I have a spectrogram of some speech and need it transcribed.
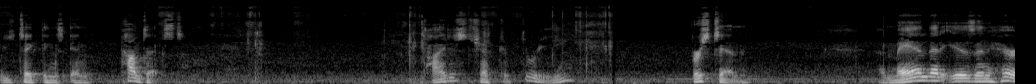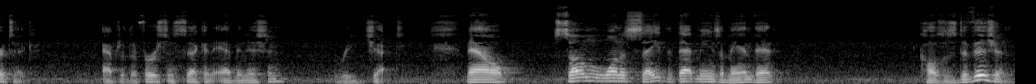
we take things in context. Titus chapter 3, verse 10. A man that is an heretic, after the first and second admonition, reject. Now, some want to say that that means a man that causes division.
